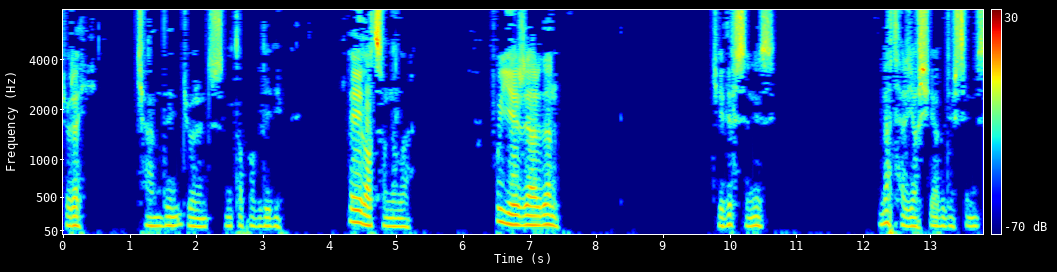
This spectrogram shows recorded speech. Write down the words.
Görək kəndin görüntüsünü tapa bilirik. Ey Laçınlılar, bu yerlərdən gedibsiniz, nətər yaşaya bilirsiniz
